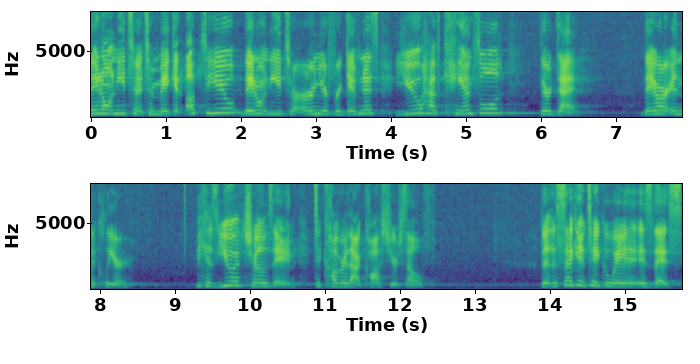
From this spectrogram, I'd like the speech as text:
They don't need to, to make it up to you. They don't need to earn your forgiveness. You have canceled their debt. They are in the clear because you have chosen to cover that cost yourself. The, the second takeaway is this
